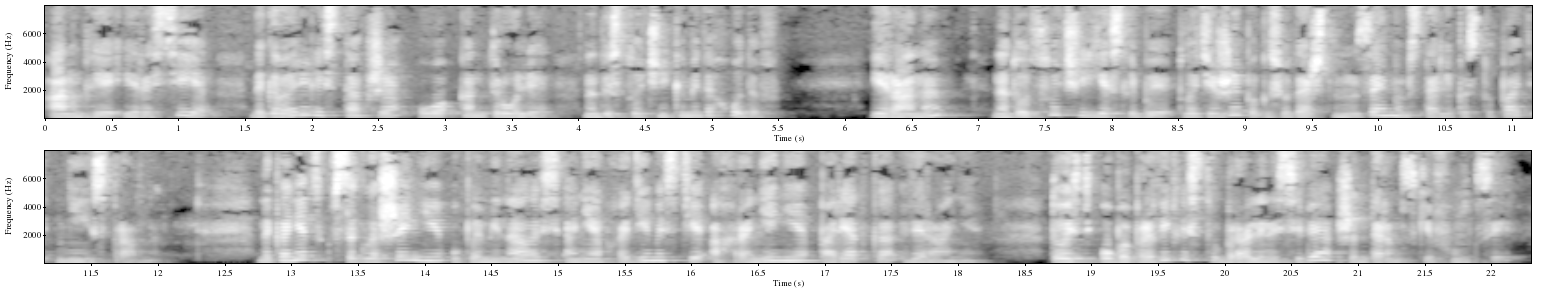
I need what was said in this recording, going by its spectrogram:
Англия и Россия договорились также о контроле над источниками доходов. Ирана на тот случай, если бы платежи по государственным займам стали поступать неисправно. Наконец, в соглашении упоминалось о необходимости охранения порядка в Иране, то есть оба правительства брали на себя жандармские функции –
